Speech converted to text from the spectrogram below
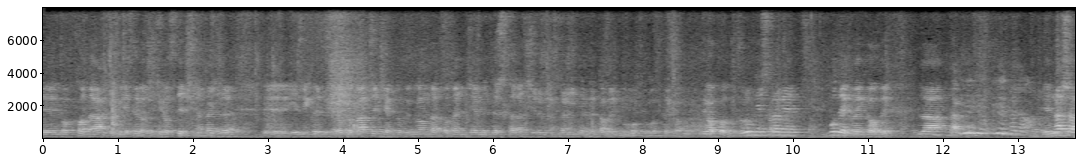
y, w obchodach 23 stycznia. Także y, jeżeli ktoś by chciał zobaczyć, jak to wygląda, to będziemy też starać się, żeby na stronie internetowej było, było tego, tych obchodów. Również w sprawie budek węglowych dla taków. Nasza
